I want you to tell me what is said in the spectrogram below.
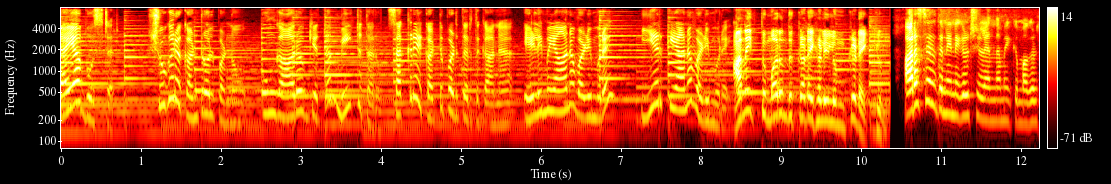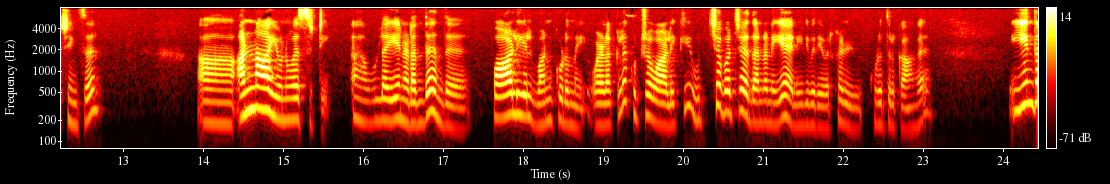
டயா பூஸ்டர். சுகரை கண்ட்ரோல் பண்ணும் உங்க ஆரோக்கியத்தை மீட்டு தரும். சர்க்கரையை கட்டுப்படுத்துறதுக்கான எளிமையான வழிமுறை இயற்கையான வழிமுறை. அனைத்து மருந்து கடைகளிலும் கிடைக்கும். அரசியல் திணை நிகழ்ச்சியில் இருந்தமைக்கு மகிழ்ச்சிங்க சார் ஆஹ் அண்ணா யூனிவர்சிட்டி. உள்ளேயே நடந்த அந்த பாலியல் வன்கொடுமை வழக்கில் குற்றவாளிக்கு உச்சபட்ச தண்டனையை நீதிபதி அவர்கள் கொடுத்துருக்காங்க. இந்த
